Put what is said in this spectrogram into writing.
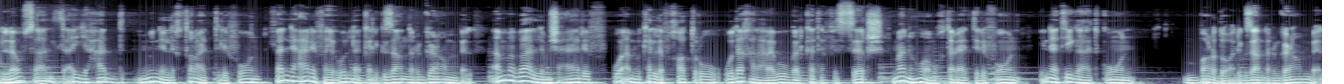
لو سألت أي حد مين اللي اخترع التليفون فاللي عارف هيقول لك ألكسندر جرام بيل أما بقى اللي مش عارف وقام مكلف خاطره ودخل على جوجل كتب في ال search من هو مخترع التليفون النتيجة هتكون؟ برضه ألكسندر جرام بيل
